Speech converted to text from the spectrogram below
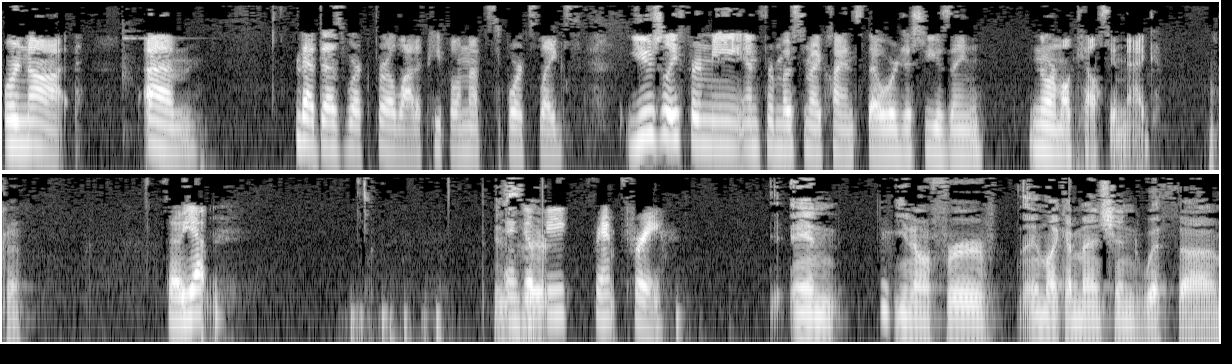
or not, um, that does work for a lot of people and that's sports legs. Usually for me and for most of my clients though, we're just using normal calcium mag. Okay. So yep. Is and there, you'll be cramp free. And, you know, for, and like I mentioned with, uh,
